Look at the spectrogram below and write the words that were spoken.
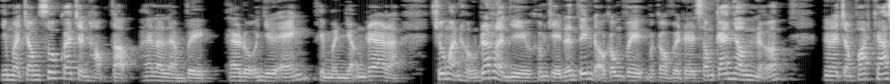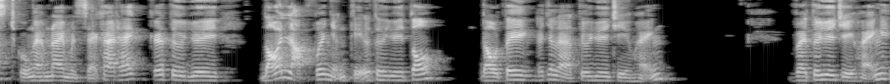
nhưng mà trong suốt quá trình học tập hay là làm việc theo đuổi dự án thì mình nhận ra là chúng ảnh hưởng rất là nhiều không chỉ đến tiến độ công việc mà còn về đời sống cá nhân nữa. Nên là trong podcast của ngày hôm nay mình sẽ khai thác cái tư duy đối lập với những kiểu tư duy tốt. Đầu tiên đó chính là tư duy trì hoãn. Về tư duy trì hoãn ý,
